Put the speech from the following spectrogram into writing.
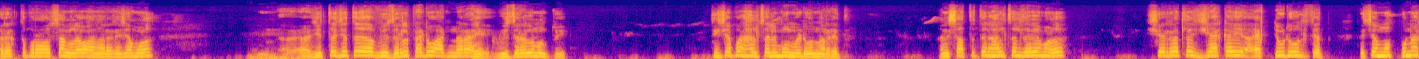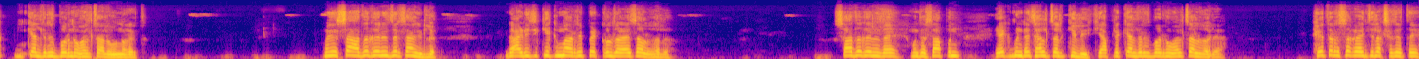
रक्तप्रवाह चांगला वाहणार आहे त्याच्यामुळं जिथं जिथं विजरल फॅट वाढणार आहे विजरल म्हणतोय तिच्या पण हालचाली मुवमेंट होणार आहेत. आणि सातत्याने हालचाल झाल्यामुळं शरीरातल्या ज्या काही ॲक्टिव्हिटी होतात त्याच्यामुळे पुन्हा कॅलरीज बर्न व्हायला चालू होणार आहेत. म्हणजे साधं गणित जर सांगितलं गाडीची किक मारली पेट्रोल जळायला चालू झालं. साधं गणित आहे. म्हणजे मग तसं आपण एक मिनिटाची हालचाल केली की आपल्या कॅलरीज बर्न व्हायला चालू झाल्या. हे तर सगळ्यांच्या लक्षात येतंय.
